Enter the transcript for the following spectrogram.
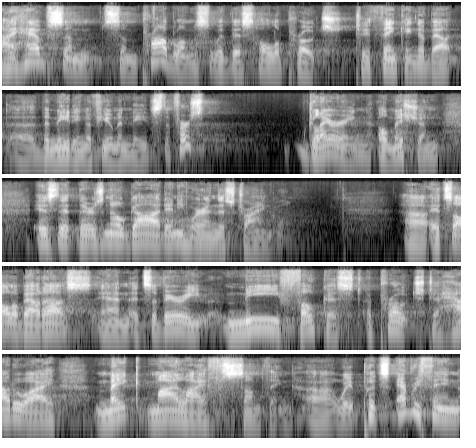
I have some, some problems with this whole approach to thinking about uh, the meeting of human needs. The first glaring omission is that there's no God anywhere in this triangle. Uh, it's all about us, and it's a very me focused approach to how do I make my life something. Uh, it puts everything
